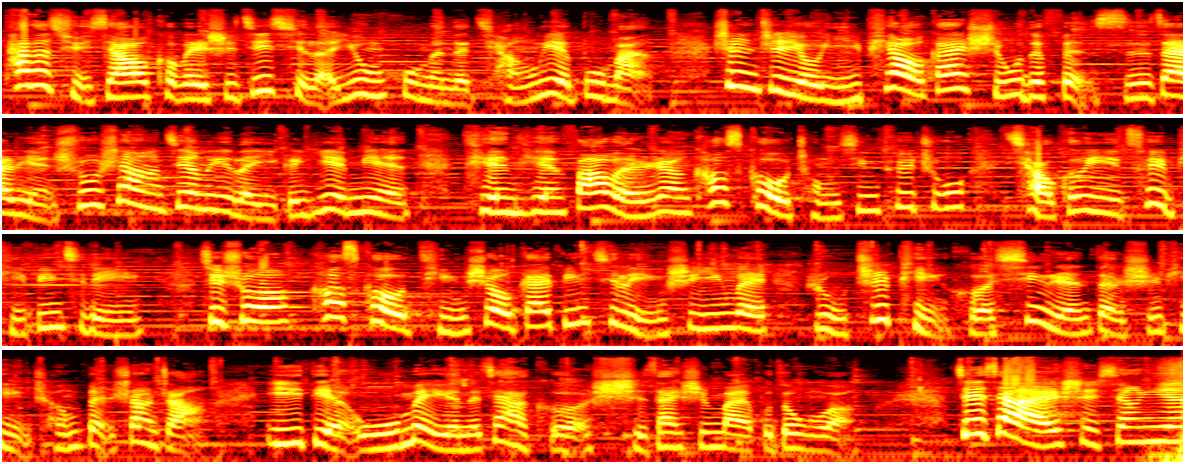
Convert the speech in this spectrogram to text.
它的取消可谓是激起了用户们的强烈不满，甚至有一票该食物的粉丝在脸书上建立了一个页面，天天发文让 Costco 重新推出巧克力脆皮冰淇淋。据说 Costco 停售该冰淇淋是因为乳制品和杏仁等食品成本上涨，一点五美元的价格实在是卖不动了。接下来是香烟，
